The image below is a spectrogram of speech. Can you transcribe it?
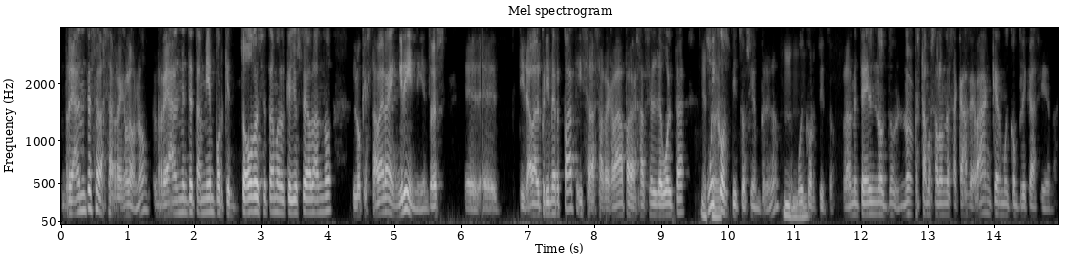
Realmente se las arregló, ¿no? Realmente también porque todo ese tramo del que yo estoy hablando, lo que estaba era en green. Y entonces eh, tiraba el primer pat y se las arreglaba para dejarse el de vuelta muy cortito siempre, ¿no? Muy cortito. Realmente él no, no, estamos hablando de sacar de bunker muy complicadas y demás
